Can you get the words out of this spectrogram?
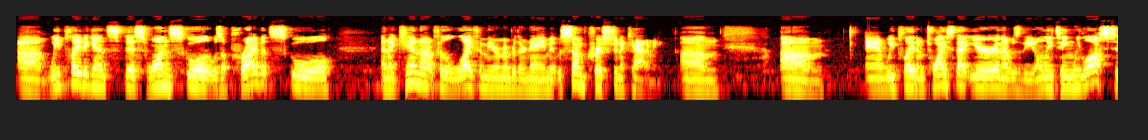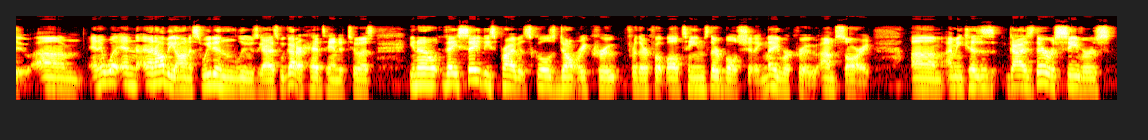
um, we played against this one school. It was a private school, and I cannot for the life of me remember their name. It was some Christian academy. Um, um, and we played them twice that year, and that was the only team we lost to. Um, and it was, and, and I'll be honest, we didn't lose, guys. We got our heads handed to us. You know, they say these private schools don't recruit for their football teams. They're bullshitting. They recruit. I'm sorry. Um, I mean, because guys, their receivers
